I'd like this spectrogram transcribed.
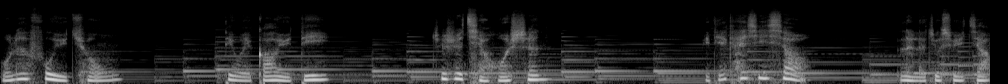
无论富与穷，地位高与低，知识浅或深，每天开心笑，累了就睡觉，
